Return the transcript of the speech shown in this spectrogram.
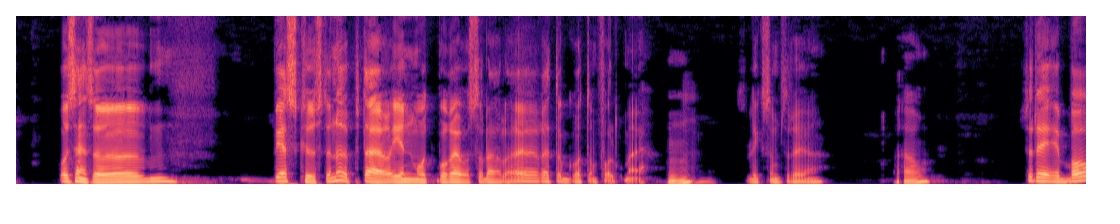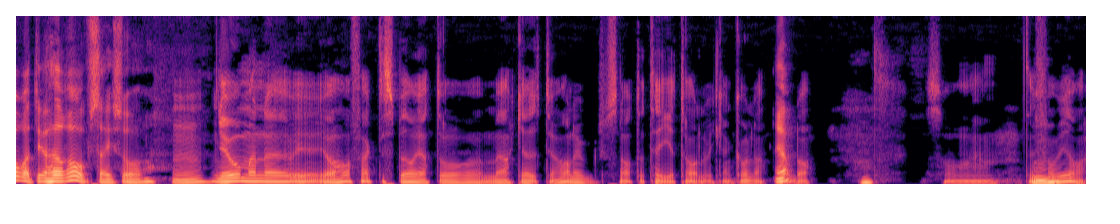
Och sen så mm, västkusten upp där in mot Borås och där, där är rätt och gott om folk med. Mm. Så liksom så det, Ja. så det är bara att höra av sig så Mm. Jo, men eh, jag har faktiskt börjat att märka ut. Jag har nog snart ett tiotal vi kan kolla. Ja. Mm. Så eh, det Mm. får vi göra.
